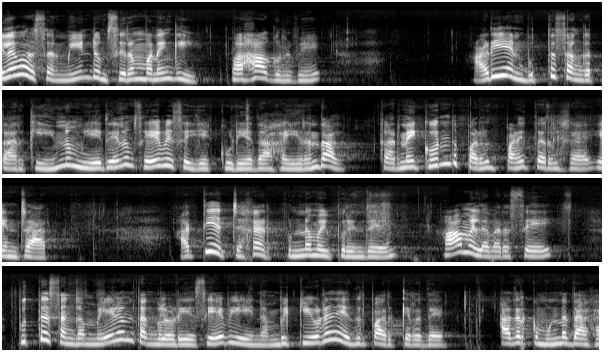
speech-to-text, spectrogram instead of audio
இளவரசர் மீண்டும் சிரம்பணங்கி மகாகுருவே அடியன் புத்த சங்கத்தாருக்கு இன்னும் ஏதேனும் சேவை செய்யக்கூடியதாக இருந்தால் கருணை கூர்ந்து பரு பணித்தருள்க என்றார். அத்தியட்சகர் புன்னமை புரிந்து ஆம் இளவரசே புத்த சங்கம் மேலும் தங்களுடைய சேவையை நம்பிக்கையுடன் எதிர்பார்க்கிறது. அதற்கு முன்னதாக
